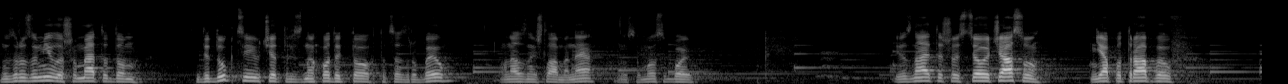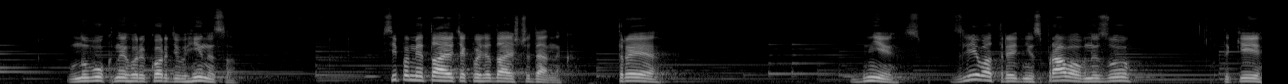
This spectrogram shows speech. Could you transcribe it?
Ну, зрозуміло, що методом дедукції вчитель знаходить того, хто це зробив. Вона знайшла мене, ну, само собою. І ви знаєте, що з цього часу я потрапив в нову книгу рекордів Гіннеса. Всі пам'ятають, як виглядає щоденник. Три дні зліва, три дні справа, внизу такі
